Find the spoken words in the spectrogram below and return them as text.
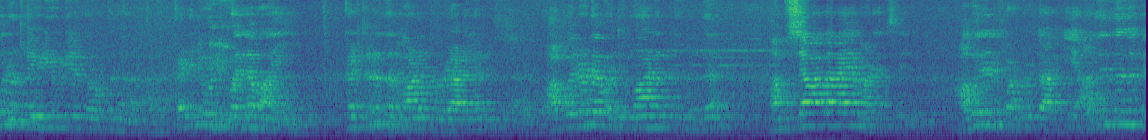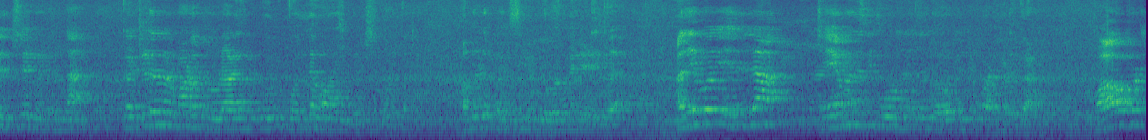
ഒരു ട്രേഡ് യൂണിയൻ പ്രവർത്തനം നടത്തുന്നത് കഴിഞ്ഞ ഒരു കൊല്ലമായി കെട്ടിട നിർമ്മാണ തൊഴിലാളികൾ അവരുടെ വരുമാനത്തിൽ നിന്ന് അംശാദായം അടച്ച് അവരിൽ ഫണ്ടുണ്ടാക്കി അതിൽ നിന്ന് പെൻഷൻ കിട്ടുന്ന കെട്ടിട നിർമ്മാണ തൊഴിലാളികൾക്ക് ഒരു കൊല്ലമായി പെൻഷൻ കൊടുത്തിട്ട് അവരുടെ പൈസ ഗവൺമെന്റ് എടുക്കുക. അതേപോലെ എല്ലാ ക്ഷേമനിധി ബോർഡിൽ നിന്ന് ഗവൺമെന്റ് പണമെടുക്കുകയാണ് പാവപ്പെട്ട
